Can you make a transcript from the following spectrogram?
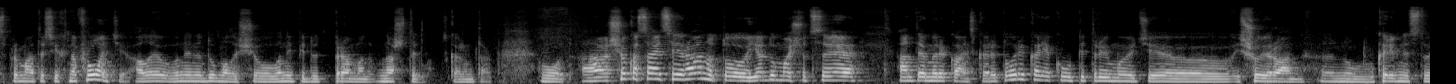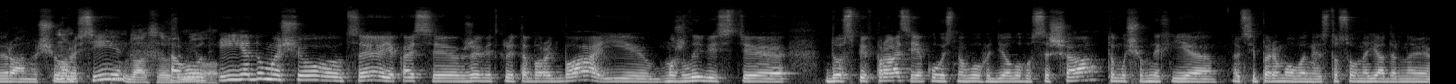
сприйматися їх на фронті, але вони не думали, що вони підуть прямо в наш тил, скажімо так. От. А що касається Ірану, то я думаю, що це. Антиамериканська риторика, яку підтримують, е, що Іран, е, ну керівництво Ірану, що Ну, Росії. Ну, да, це От, і я думаю, що це якась е, вже відкрита боротьба і можливість до співпраці якогось нового діалогу з США, тому що в них є ці перемовини стосовно ядерної.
